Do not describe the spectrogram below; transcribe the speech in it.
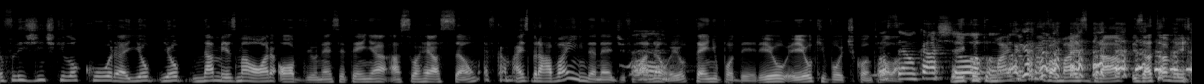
Eu falei, gente, que loucura. E eu, eu na mesma hora, óbvio, né? Você tem a, a sua reação, é ficar mais bravo ainda, né? De falar, é. não, eu tenho poder, eu, eu que vou te controlar. Você é um cachorro. E quanto mais eu ficava mais bravo, exatamente.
